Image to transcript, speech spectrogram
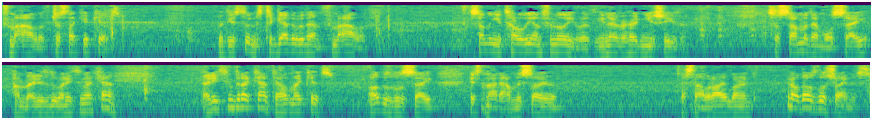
from Aleph, just like your kids. With your students, together with them, from Aleph. Something you're totally unfamiliar with, you never heard in yeshiva. So some of them will say, I'm ready to do anything I can. Anything that I can to help my kids. Others will say, it's not our Messiah. That's not what I learned. You know, those Lashinas.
